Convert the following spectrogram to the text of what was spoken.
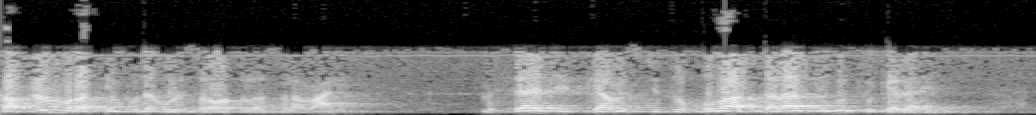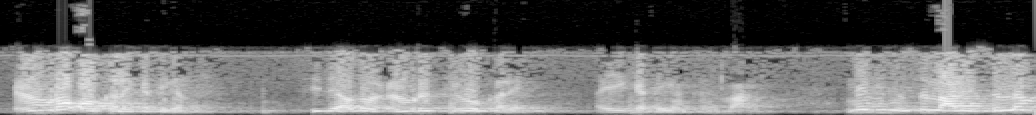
ka cumratin buu nabigu yuri salawatullahi waslamu aleyh masaajidka masjidu quba salaad lagu tukadaay cumro oo kale ka dhigantay sidii adoo cumro tigi oo kale ayay ka dhigan tahay macana nebigu sal alay waslam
